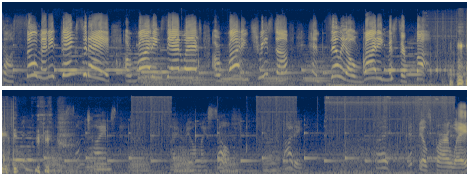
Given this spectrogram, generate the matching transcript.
saw so many things today! A rotting sandwich, a rotting tree stump, and silly old rotting Mr. Fox. feels far away.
